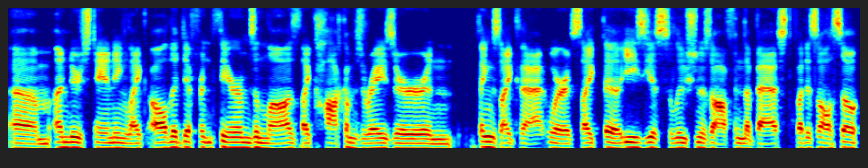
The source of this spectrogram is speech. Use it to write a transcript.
um, understanding like all the different theorems and laws, like Occam's razor and things like that, where it's like the easiest solution is often the best, but it's also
